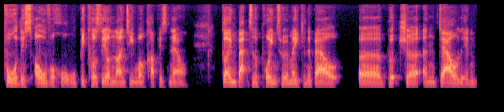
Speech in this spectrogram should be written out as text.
for this overhaul because the under 19 World Cup is now. Going back to the points we were making about uh, Butcher and Dowlin,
